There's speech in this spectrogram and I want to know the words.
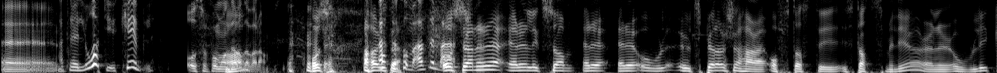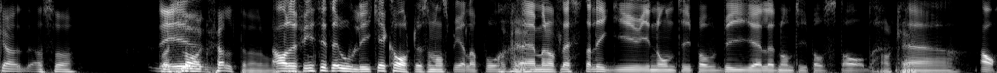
Eh, Alltså det låter ju kul. Och så får man Ja. döda varandra. Och ja, just Alltså det. får man, alltså bara, och sen är det, är det liksom är det, är det ol, utspelar sig här oftast i, i stadsmiljöer eller olika alltså Det var är- slagfälten eller vad? Ja det finns lite olika kartor som man spelar på Okej. eh, Men de flesta ligger ju i någon typ av by eller någon typ av stad Okej. eh, Ja,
